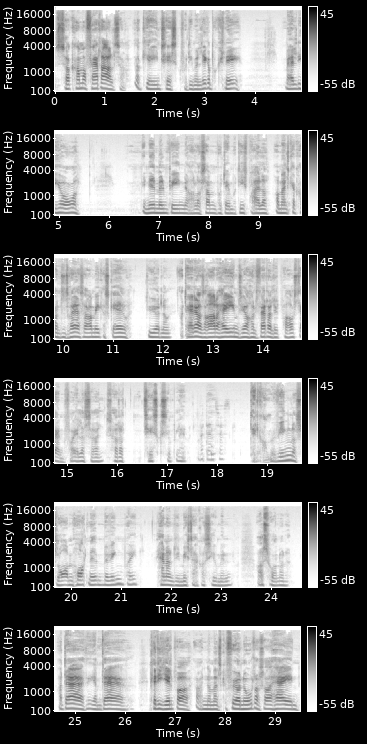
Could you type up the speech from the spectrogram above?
Så kommer fatter altså og giver en tæsk, fordi man ligger på knæ med alle de her unger ned mellem benene og holder sammen på dem, og de spejler, og man skal koncentrere sig om ikke at skade dyrene. Og der er det også rart at have en til at holde fatter lidt på afstand, for ellers så, så er der tæsk simpelthen. Hvordan tæsk? Den kommer med vingen og slår dem hårdt ned med vingen på en. Han er den mest aggressive, men også hunderne. Og der, jamen der kan de hjælpe, og når man skal føre noter, så have en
